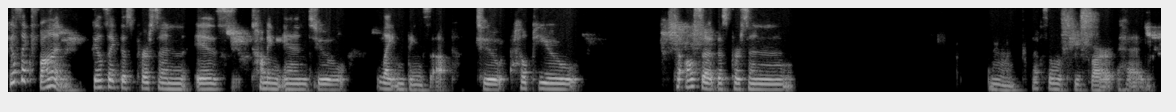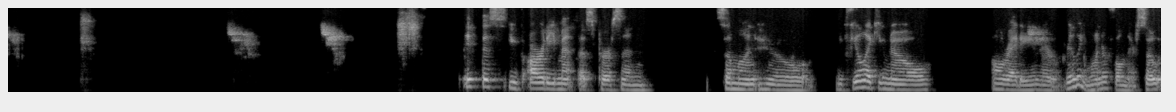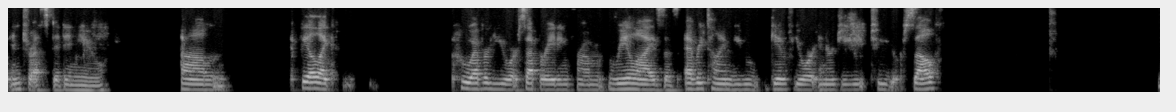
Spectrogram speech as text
feels like fun. Feels like this person is coming in to lighten things up to help you to also this person mm, that's a little too far ahead. If this you've already met this person someone who you feel like you know already and they're really wonderful and they're so interested in you um feel like whoever you are separating from realizes every time you give your energy to yourself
